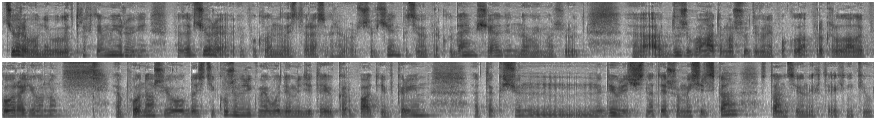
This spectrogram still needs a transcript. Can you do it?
Вчора вони були в Трахтимирові, позавчора поклонились Тарасу Григоровичу Шевченку. Це ми прокладаємо ще один новий маршрут. Е, А дуже багато маршрутів вони проклали по району е, по нашій області. Кожен рік ми водимо дітей в Карпати і в Крим. Так що, не дивлячись на те, що ми сільська станція у них техніків,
